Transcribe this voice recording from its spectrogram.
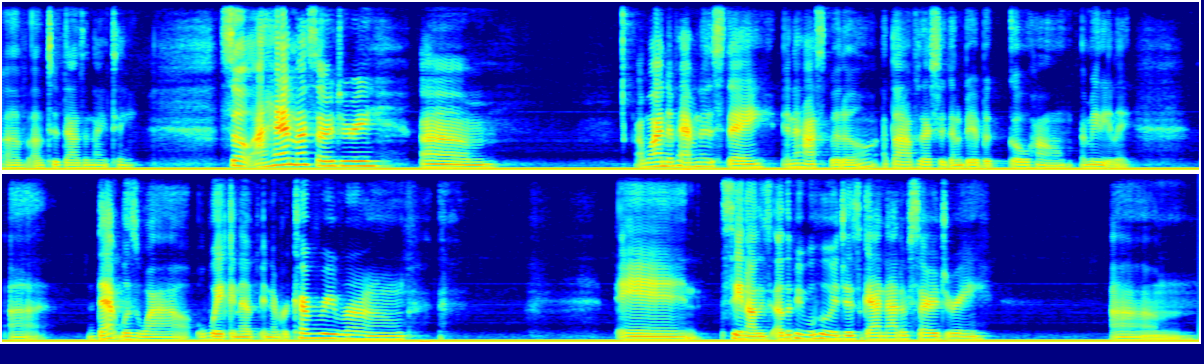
of, of 2019. So I had my surgery. Um, I wound up having to stay in the hospital. I thought I was actually going to be able to go home immediately. Uh, that was wild. Waking up in the recovery room and seeing all these other people who had just gotten out of surgery. Um,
